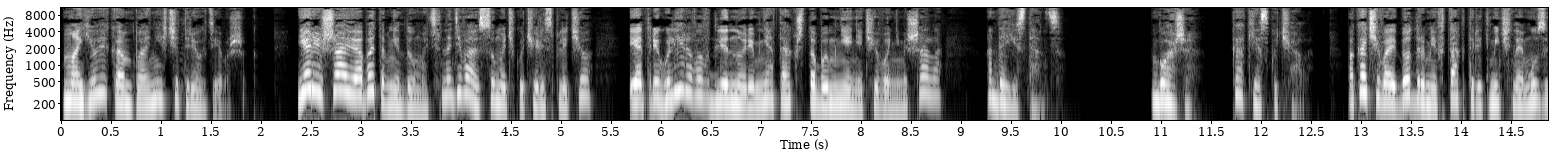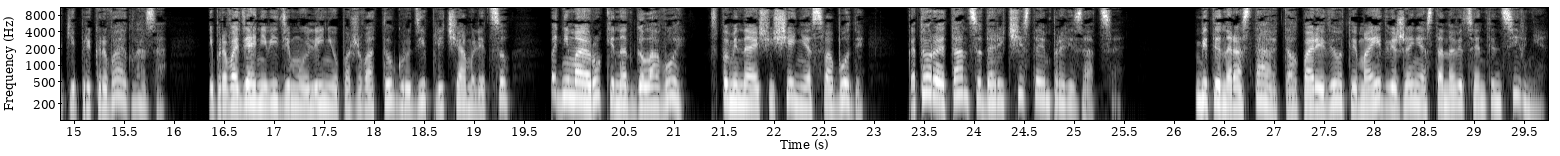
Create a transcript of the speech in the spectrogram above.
Мою и компании из четырех девушек. Я решаю об этом не думать, надеваю сумочку через плечо и, отрегулировав длину ремня так, чтобы мне ничего не мешало, отдаю станцию. Боже, как я скучала. Покачивая бедрами в такт ритмичной музыки, прикрываю глаза и, проводя невидимую линию по животу, груди, плечам и лицу, поднимаю руки над головой, вспоминая ощущение свободы, которое танцу дарит чистая импровизация. Биты нарастают, толпа ревет, и мои движения становятся интенсивнее.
